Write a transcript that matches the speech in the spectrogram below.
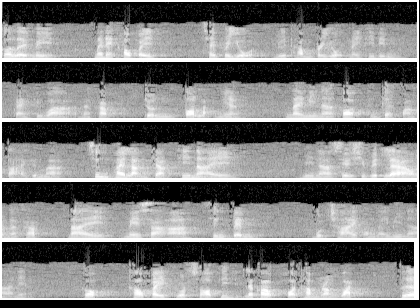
ก็เลยไม่ ไม่ได้เข้าไปใช้ประโยชน์ หรือทำประโยชน์ในที่ดินแปลงที่ว่านะครับ จนตอนหลังเนี่ยนายมีนาก็ถึงแก่ความตายขึ้นมา ซึ่งภายหลังจากที่นายมีนาเสียชีวิตแล้วนะครับนายเมษาซึ่งเป็นบุตรชายของนายมีนาเนี่ยก็เข้าไปตรวจสอบที่แล้วก็ขอทำรังวัดเพื่อ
